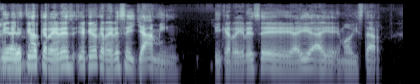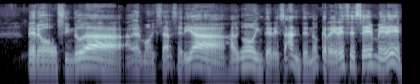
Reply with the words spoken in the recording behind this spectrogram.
Mira, yo quiero que regrese, yo quiero que regrese Yamin y que regrese ahí, ahí en Movistar. Pero sin duda, a ver, Movistar sería algo interesante, ¿no? Que regrese CMD.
